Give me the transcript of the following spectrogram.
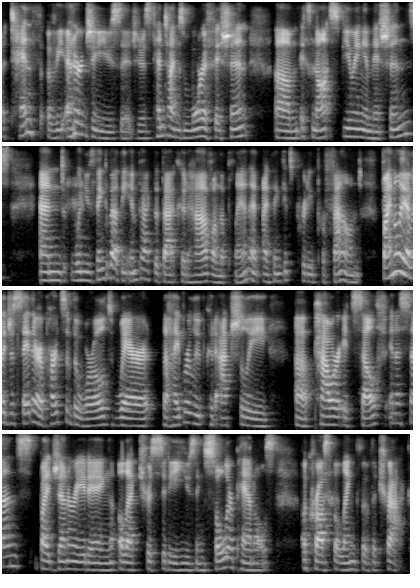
a tenth of the energy usage. It's ten times more efficient. Um, it's not spewing emissions, And when you think about the impact that that could have on the planet, I think it's pretty profound. Finally, I would just say there are parts of the world where the Hyperloop could actually uh, power itself in a sense by generating electricity using solar panels across the length of the track.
